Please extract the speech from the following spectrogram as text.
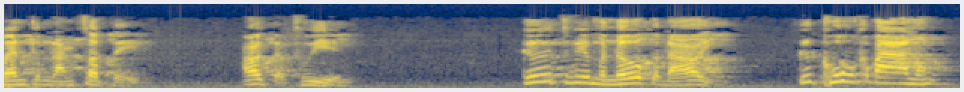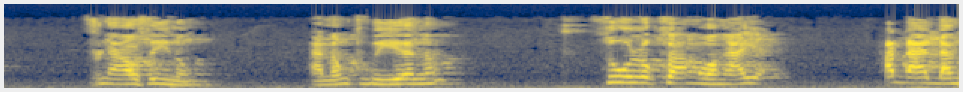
មិនកម្លាំងសុទ្ធទេឲ្យតែទ្វាគឺទ្វាមនោក៏ដោយគឺខួរក្បាលនោះស្ងោស៊ីនោះ អានោះទ្វានោះសួរលោកសង្ឃមួយថ្ងៃអត់ដែលដឹង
